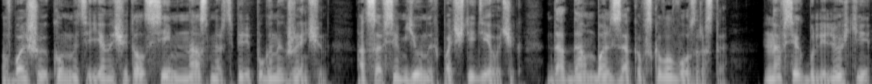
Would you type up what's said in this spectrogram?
В большой комнате я насчитал семь насмерть перепуганных женщин, от совсем юных, почти девочек, до дам бальзаковского возраста. На всех были легкие,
